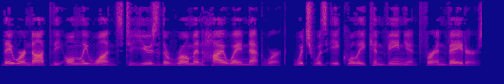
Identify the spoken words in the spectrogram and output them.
They were not the only ones to use the Roman highway network, which was equally convenient for invaders.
